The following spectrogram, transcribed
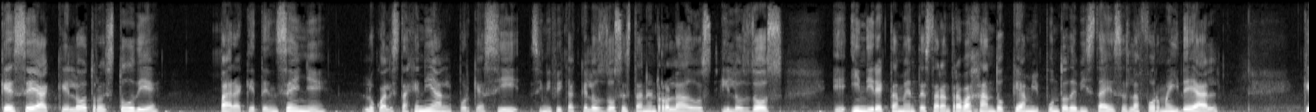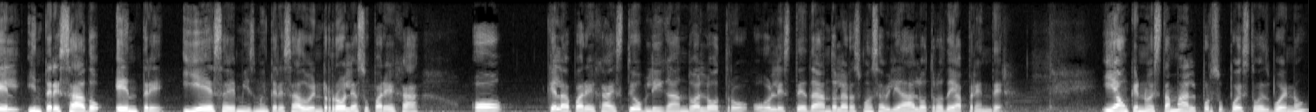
Que sea que el otro estudie para que te enseñe, lo cual está genial, porque así significa que los dos están enrolados y los dos indirectamente estarán trabajando, que a mi punto de vista esa es la forma ideal que el interesado entre y ese mismo interesado enrole a su pareja o que la pareja esté obligando al otro o le esté dando la responsabilidad al otro de aprender. Y aunque no está mal, por supuesto, es bueno,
